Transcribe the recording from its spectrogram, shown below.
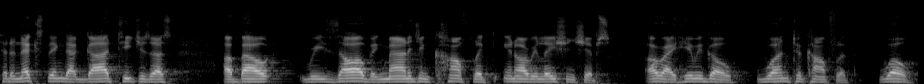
to the next thing that God teaches us about resolving, managing conflict in our relationships. All right, here we go. Run to conflict. Whoa.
